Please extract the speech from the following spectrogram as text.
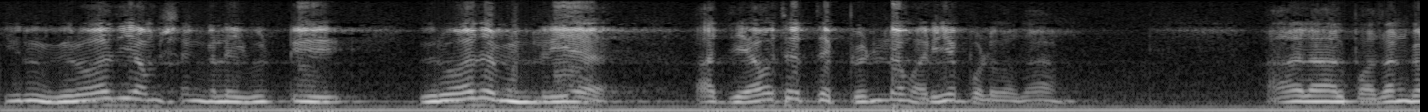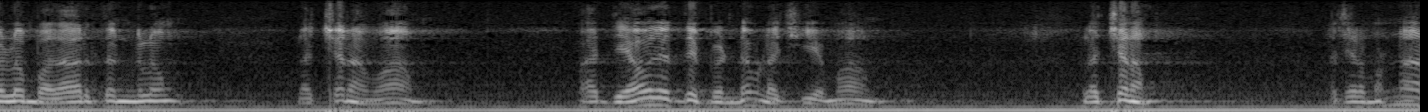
இரு விரோதி அம்சங்களை விட்டு விரோதமின்றிய அத்தேவதத்தை பிண்டம் அறியப்படுவதாம் அதனால் பதங்களும் பதார்த்தங்களும் லட்சணமாம் அத்தேவதத்தை பிண்டம் லட்சியமாம் லட்சணம் லட்சணம்னா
